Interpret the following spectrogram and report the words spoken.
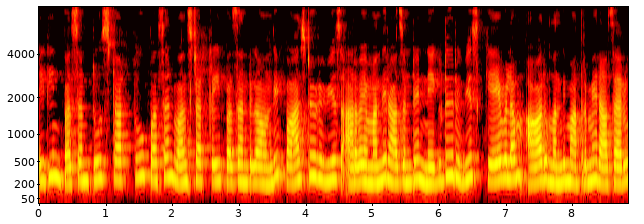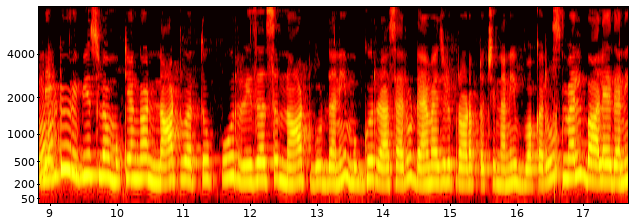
eighteen percent two star two percent one star three పర్సెంట్గా ఉంది. పాజిటివ్ రివ్యూస్ అరవై మంది రాసుంటే నెగిటివ్ రివ్యూస్ కేవలం ఆరు మంది మాత్రమే రాశారు. నెగిటివ్ రివ్యూస్లో ముఖ్యంగా not worth poor results not good అని ముగ్గురు రాశారు. డ్యామేజ్డ్ ప్రోడక్ట్ వచ్చిందని ఒకరు. స్మెల్ బాగాలేదని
